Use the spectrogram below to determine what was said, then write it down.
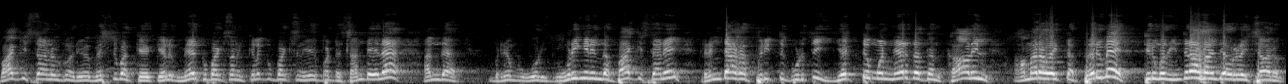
பாகிஸ்தானுக்கும் வெஸ்ட் பாக் மேற்கு பாகிஸ்தான் கிழக்கு பாகிஸ்தான் ஏற்பட்ட சண்டையில் அந்த ஒரு ஒருங்கிணைந்த பாகிஸ்தானை ரெண்டாக பிரித்து கொடுத்து எட்டு மணி நேரத்தை தன் காலில் அமர வைத்த பெருமை திருமதி இந்திரா காந்தி அவர்களை சாரும்.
